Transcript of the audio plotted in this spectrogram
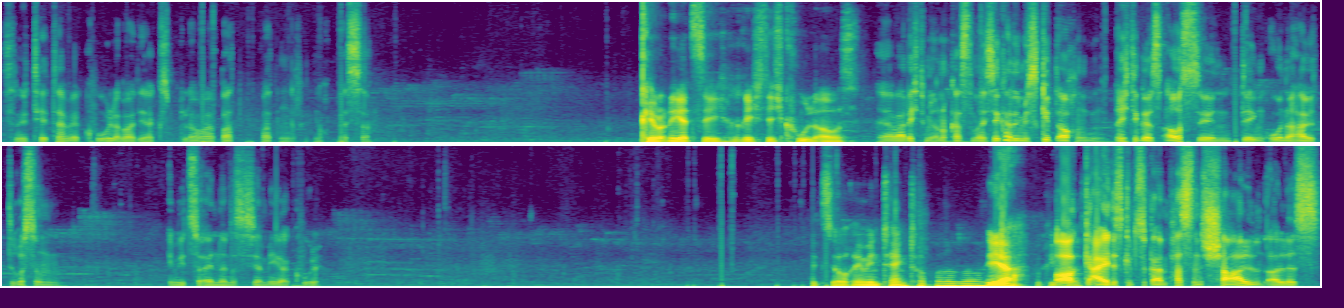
Sanitäter wäre cool, aber die Explorer-Button gefällt noch besser. Okay, Rodney, jetzt sehe ich richtig cool aus. Ja, warte, ich tu mir auch noch customize. Ich sehe gerade, es gibt auch ein richtiges Aussehen-Ding, ohne halt die Rüstung irgendwie zu ändern. Das ist ja mega cool. Willst du auch irgendwie einen Tanktop oder so? Ja! Ich Oh, das? geil, es gibt sogar einen passenden Schal und alles.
